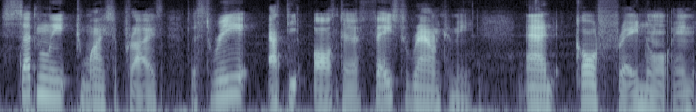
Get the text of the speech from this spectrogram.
Suddenly, to my surprise, the three at the altar faced round to me, and Godfrey Norton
